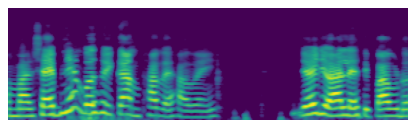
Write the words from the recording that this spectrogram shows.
અમાર સાહેબ ને બધું કામ ફાવે હવે જઈ લો હાલે થી પાવડો.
